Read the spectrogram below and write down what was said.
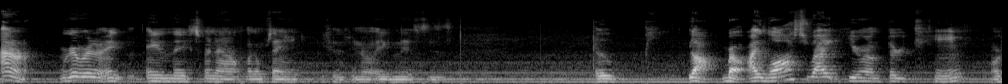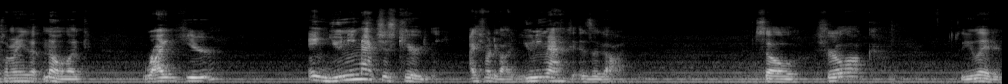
I don't know. We're gonna get rid of Ignis for now, like I'm saying, because you know Ignis is. OP. Yeah, bro. I lost right here on 13 or something like that. No, like right here, and Unimax just carried me. I swear to God, Unimax is a god. So Sherlock, see you later.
